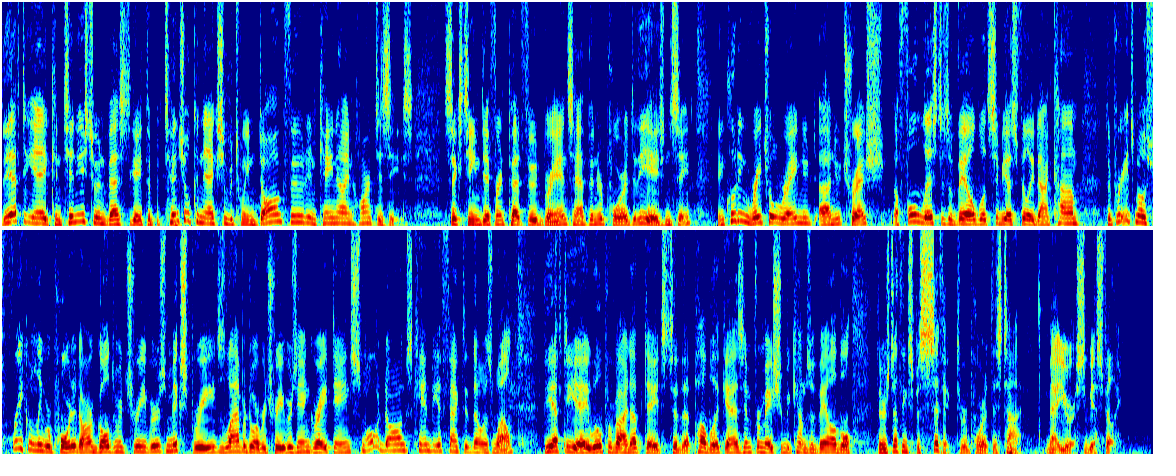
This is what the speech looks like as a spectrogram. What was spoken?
The FDA continues to investigate the potential connection between dog food and canine heart disease. 16 different pet food brands have been reported to the agency, including Rachael Ray uh, Nutrish. A full list is available at CBSPhilly.com. The breeds most frequently reported are Golden Retrievers, mixed breeds, Labrador Retrievers, and Great Danes. Smaller dogs can be affected, though, as well. The FDA will provide updates to the public as information becomes available. There's nothing specific to report at this time. Matt Yurus, CBS Philly.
